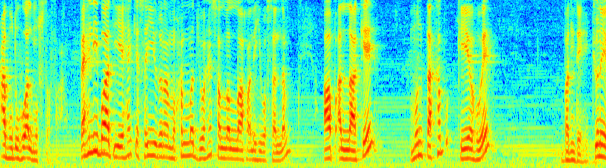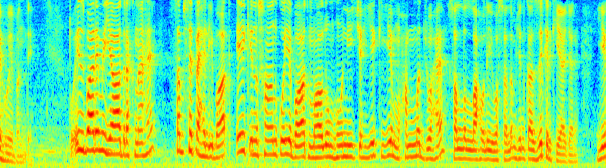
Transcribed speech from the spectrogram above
ابدہ المصطفیٰ پہلی بات یہ ہے کہ سیدنا محمد جو ہیں، صلی اللہ علیہ وسلم، آپ اللہ کے منتخب کیے ہوئے بندے ہیں، چنے ہوئے بندے۔ تو اس بارے میں یاد رکھنا ہے، سب سے پہلی بات، ایک انسان کو یہ بات معلوم ہونی چاہیے کہ یہ محمد جو ہے صلی اللہ علیہ وسلم، جن کا ذکر کیا جا رہا ہے، یہ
